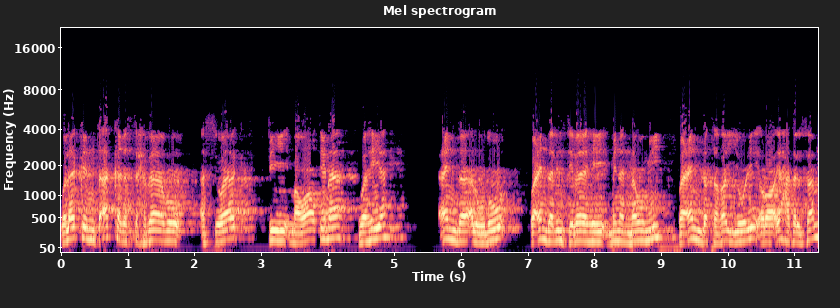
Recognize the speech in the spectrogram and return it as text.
ولكن تأكد استحباب السواك في مواطن وهي عند الوضوء. وعند الانتباه من النوم وعند تغير رائحة الفم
